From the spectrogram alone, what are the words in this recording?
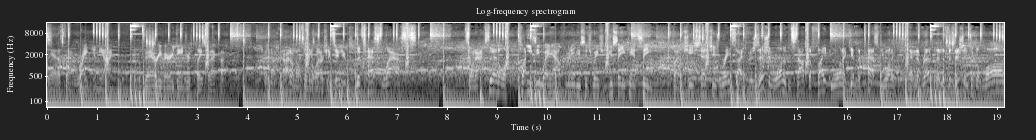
Yeah, that's going right in the eye. Very, very dangerous place for that cut. Not, uh, I don't know if they're going to let her continue. The test lasts. So an accidental easy way out from any of these situations. You say you can't see, but she said she's ringside physician wanted to stop the fight. You want to give it a test. You want to, and the rep and the physician took a long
